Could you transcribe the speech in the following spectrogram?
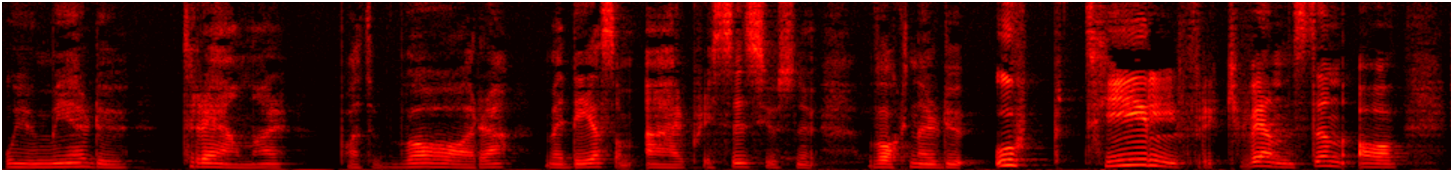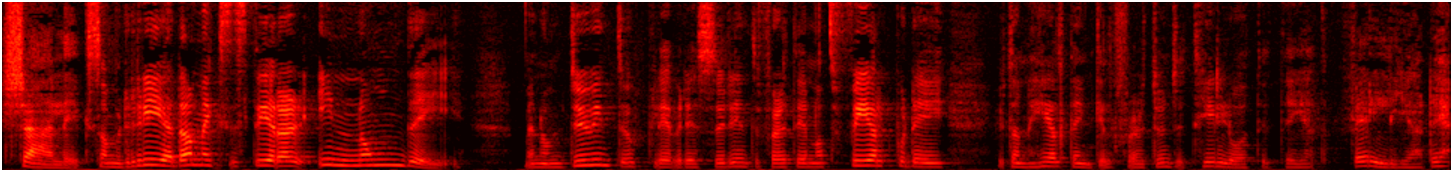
Och ju mer du tränar på att vara med det som är precis just nu, vaknar du upp till frekvensen av kärlek som redan existerar inom dig. Men om du inte upplever det så är det inte för att det är något fel på dig, utan helt enkelt för att du inte tillåtit dig att välja det.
